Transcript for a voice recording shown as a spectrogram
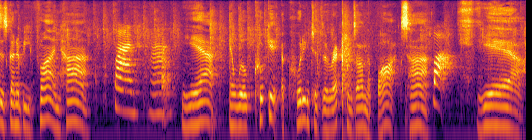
is going to be fun, huh? Fun, huh? Yeah, and we'll cook it according to the directions on the box, huh? Box. Yeah.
